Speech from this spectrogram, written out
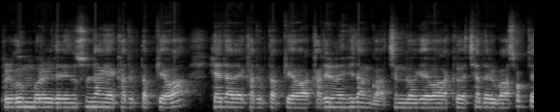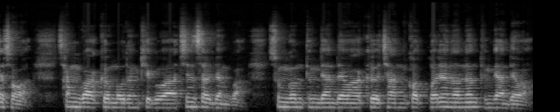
붉은 물을 들인 순양의 가죽덮개와 해달의 가죽덮개와 가리는 휘장과 증거개와 그 채들과 속죄소와 상과 그 모든 기구와 진설병과 순금 등잔대와 그 잔 곧 버려놓는 등잔대와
